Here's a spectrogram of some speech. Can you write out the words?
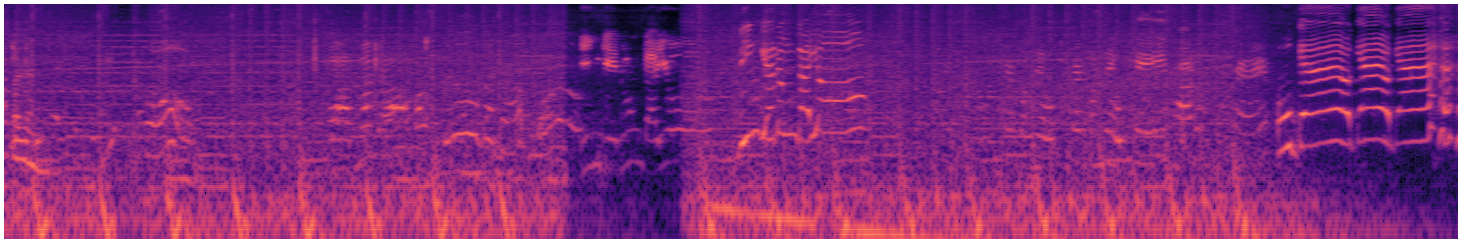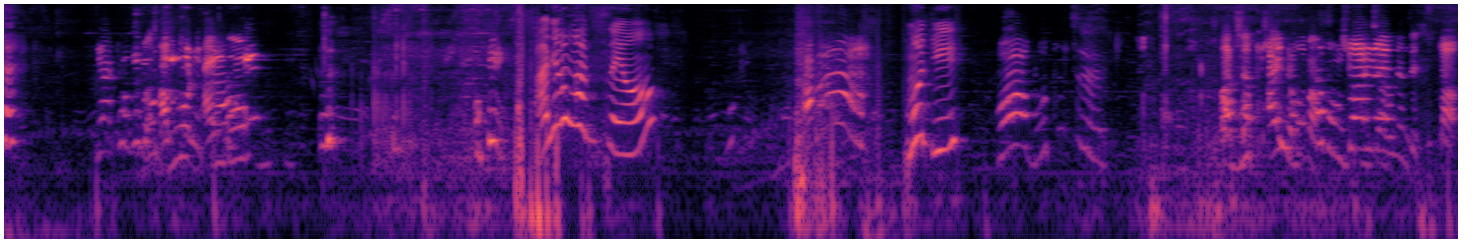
이거 야안 맞아 건데 어떡할 건데 오케이 바로 해. 오케이, 오케이, 오케이. 야 저기 뭐, 뭐 안무 오케이 안녕하세요. 아! 뭐지? 와 모트스 아 진짜 파이버가 수주하려 했는데 진짜.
